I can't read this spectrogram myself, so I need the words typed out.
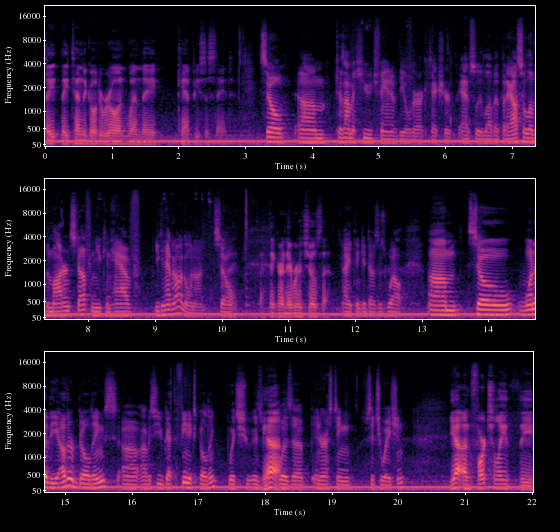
they, they tend to go to ruin when they can't be sustained. So, because I'm a huge fan of the older architecture, absolutely love it. But I also love the modern stuff, and you can have you can have it all going on. So, I think our neighborhood shows that. I think it does as well. Um, so, one of the other buildings, uh, obviously, you've got the Phoenix Building, which is, Yeah. was a interesting situation. Yeah, unfortunately, the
